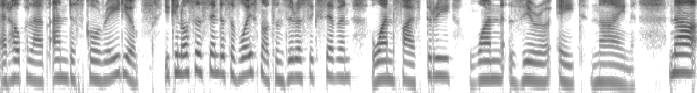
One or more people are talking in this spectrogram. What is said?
at Hope Alive underscore radio. You can also send us a voice note on 067 153 1089. Now,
